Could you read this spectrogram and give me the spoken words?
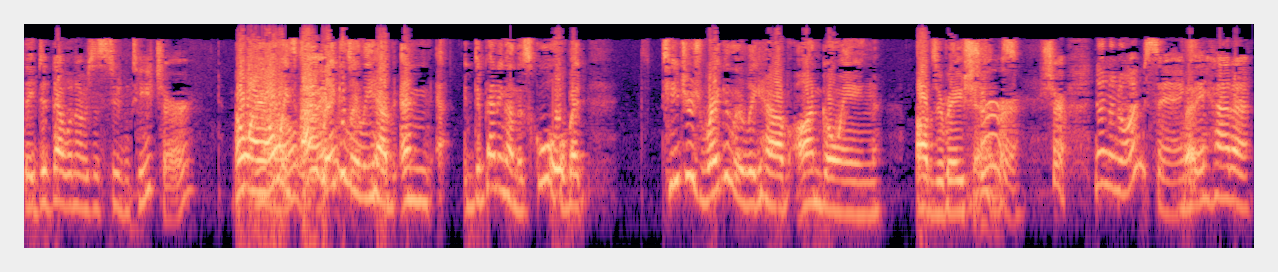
they did that when I was a student teacher. Oh, I know, always, I regularly have, and depending on the school, but teachers regularly have ongoing observations. Sure, sure. No, no, no. I'm saying But- they had a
